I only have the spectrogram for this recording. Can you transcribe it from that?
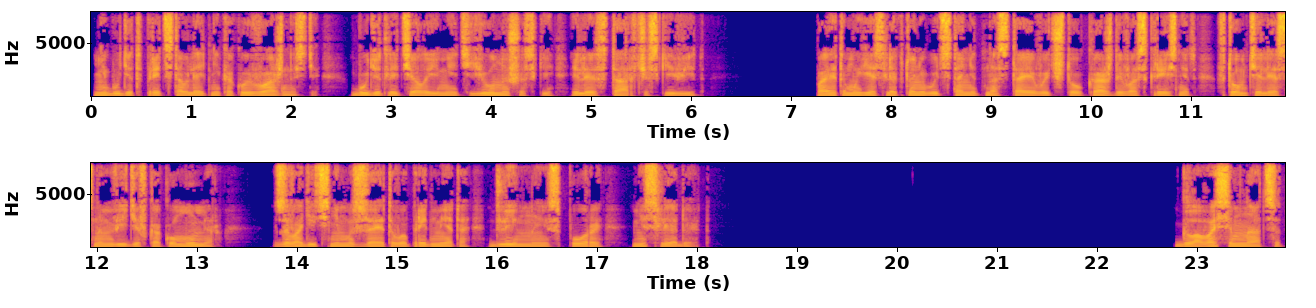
не будет представлять никакой важности, будет ли тело иметь юношеский или старческий вид. Поэтому, если кто-нибудь станет настаивать, что каждый воскреснет в том телесном виде, в каком умер, заводить с ним из-за этого предмета длинные споры не следует. Глава 17.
